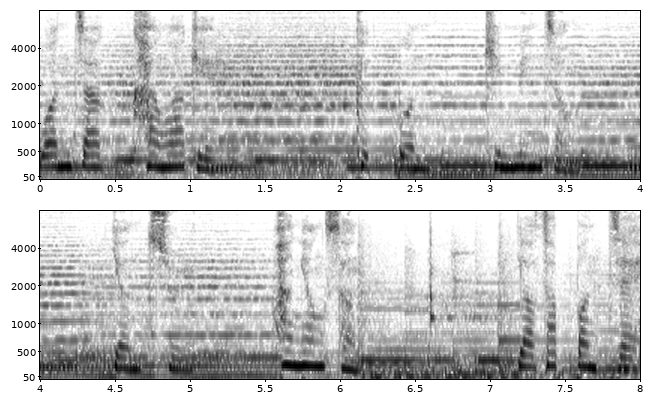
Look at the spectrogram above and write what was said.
원작 강화길 극본 김민정 연출 황영선 여섯 번째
